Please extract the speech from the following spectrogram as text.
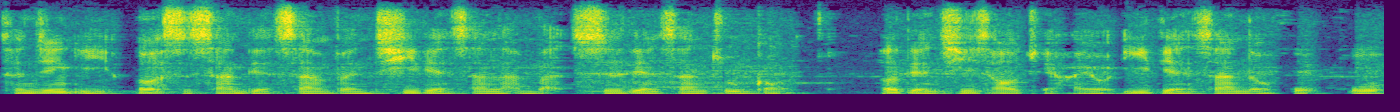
曾经以二十三点三分、七点三篮板、十点三助攻、二点七超级还有一点三的火锅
